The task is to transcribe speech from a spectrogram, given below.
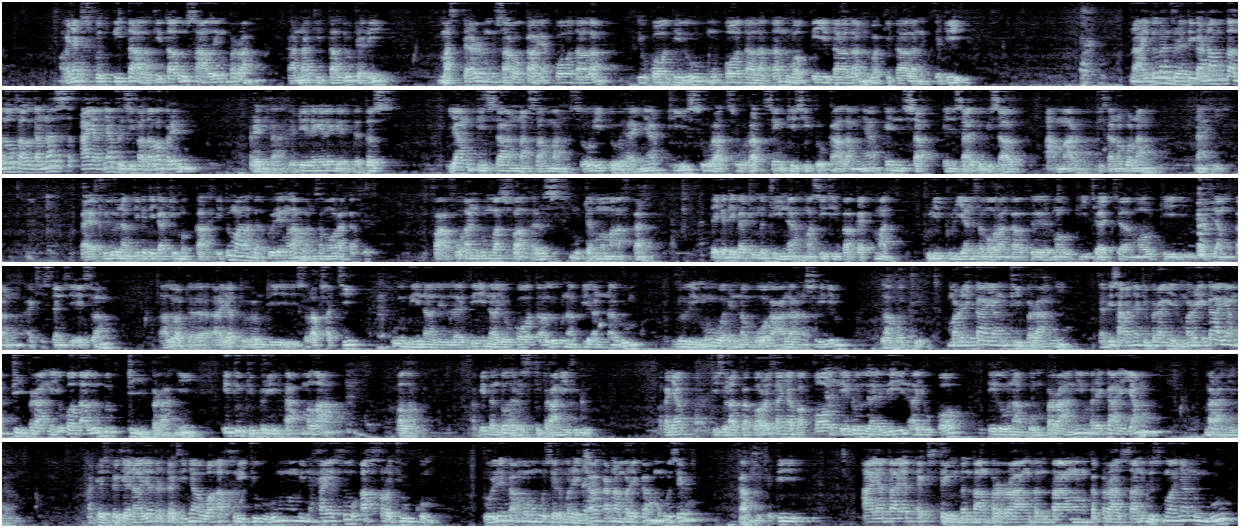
Makanya disebut kita, kita itu saling perang. Karena kita itu dari masdar musarokah ya qatala yuqatilu muqatalatan wa qitalan wa qitalan. Jadi Nah itu kan berarti karena mutadol hal karena ayatnya bersifat apa perintah. Jadi eleng-eleng ya. Terus yang bisa nasah mansuh itu hanya di surat-surat sing di situ kalamnya insya. Insya itu bisa amar, bisa nopo nahi. Kayak dulu nanti ketika di Mekah itu malah nggak boleh ngelawan sama orang kafir. Fa'fu anhum wasfah harus mudah memaafkan. Tapi ketika di Medina masih dipakai mat bully-bulian sama orang kafir, mau dijajah, mau dihilangkan eksistensi Islam, Lalu ada ayat turun di surat Haji, "Udzina lilladzina yuqataluna nabi annahum zulimu wa inna ala nasrihim laqadir." Mereka yang diperangi. Jadi syaratnya diperangi. Mereka yang diperangi, yuqatalun itu diperangi, itu diberi hak melawan. Tapi tentu harus diperangi dulu. Makanya di surat Baqarah istilahnya apa? Qatilul ladzina yuqatilunakum. Perangi mereka yang merangi kamu. Ada sebagian ayat redaksinya wa akhrijuhum min haitsu akhrajukum. Boleh kamu mengusir mereka karena mereka mengusir kamu. Jadi ayat-ayat ekstrim tentang perang, tentang kekerasan itu semuanya nunggu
